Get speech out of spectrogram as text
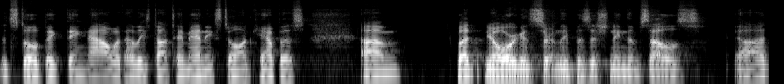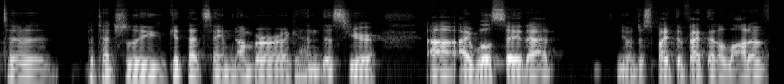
it's still a big thing now with at least dontae manning still on campus. Um, but you know oregon's certainly positioning themselves uh, to potentially get that same number again this year. Uh, i will say that you know despite the fact that a lot of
